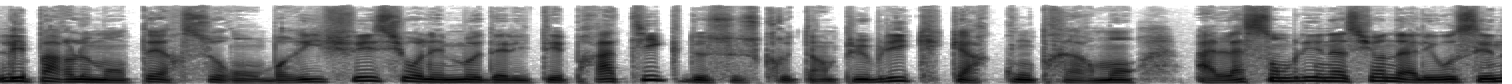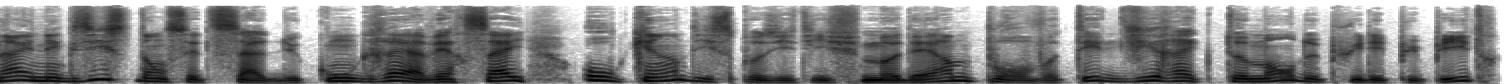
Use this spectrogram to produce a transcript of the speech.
les parlementaires seront briefés sur les modalités pratiques de ce scrutin public, car contrairement à l'Assemblée nationale et au Sénat, il n'existe dans cette salle du Congrès à Versailles aucun dispositif moderne pour voter directement depuis les pupitres,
